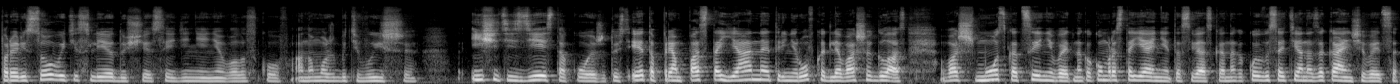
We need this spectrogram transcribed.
Прорисовывайте следующее соединение волосков. Оно может быть выше, ищите здесь такое же. То есть это прям постоянная тренировка для ваших глаз. Ваш мозг оценивает, на каком расстоянии эта связка, на какой высоте она заканчивается.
